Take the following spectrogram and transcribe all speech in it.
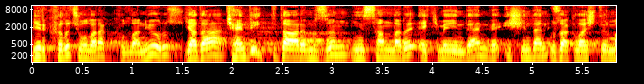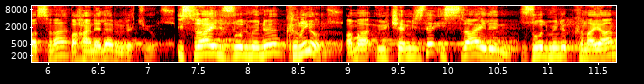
bir kılıç olarak kullanıyoruz ya da kendi iktidarımızın insanları ekmeğinden ve işinden uzaklaştırmasına bahaneler üretiyoruz. İsrail zulmünü kınıyoruz ama ülkemizde İsrail'in zulmünü kınayan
